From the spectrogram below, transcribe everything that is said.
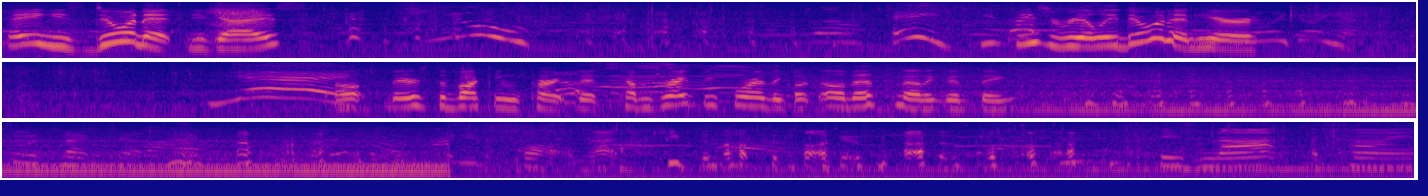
Hey, he's doing it, you guys. You. Hey, he's, He's really doing it he's here. really doing it. Yay! Oh, there's the bucking part that comes right before the. Oh, that's not a good thing. so it's not ten. Ready to fall, not keep them up as long as possible. He's not a kind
